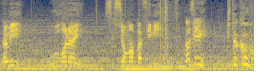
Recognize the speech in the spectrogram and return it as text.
Tommy, ouvre l'œil. C'est sûrement pas fini. Vas-y, je te couvre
